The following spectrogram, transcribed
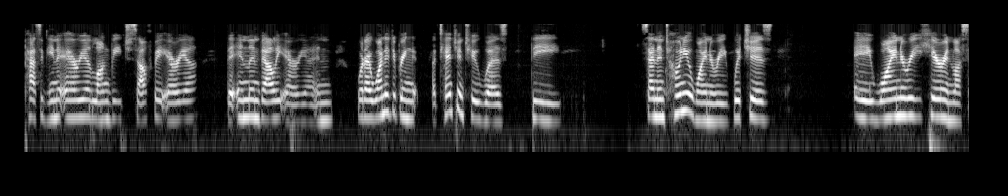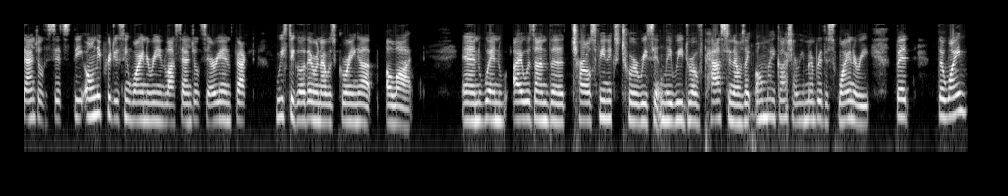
Pasadena area, Long Beach, South Bay area, the Inland Valley area. And what I wanted to bring attention to was the San Antonio Winery, which is a winery here in Los Angeles. It's the only producing winery in Los Angeles area. In fact, we used to go there when I was growing up a lot. And when I was on the Charles Phoenix tour recently, we drove past and I was like, oh my gosh, I remember this winery. But the wine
